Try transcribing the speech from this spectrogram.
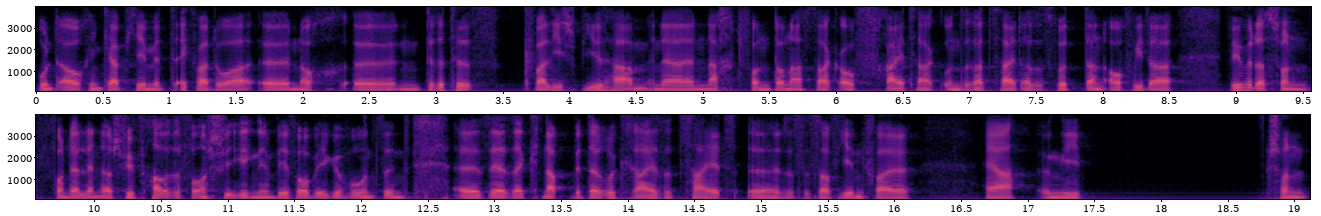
und auch Hincapié mit Ecuador äh, noch äh, ein drittes Quali-Spiel haben in der Nacht von Donnerstag auf Freitag unserer Zeit. Also es wird dann auch wieder, wie wir das schon von der Länderspielpause vor dem Spiel gegen den BVB gewohnt sind, äh, sehr, sehr knapp mit der Rückreisezeit. Äh, das ist auf jeden Fall, ja, irgendwie schon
